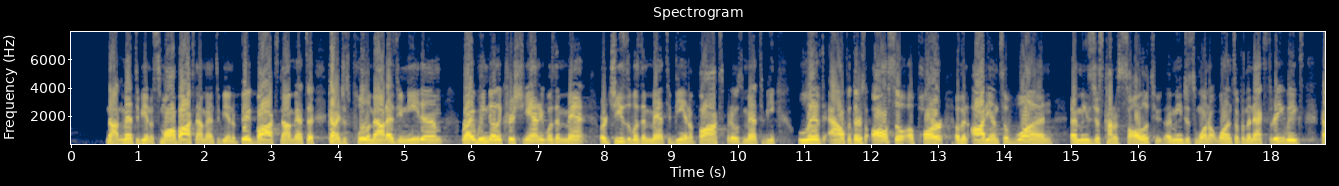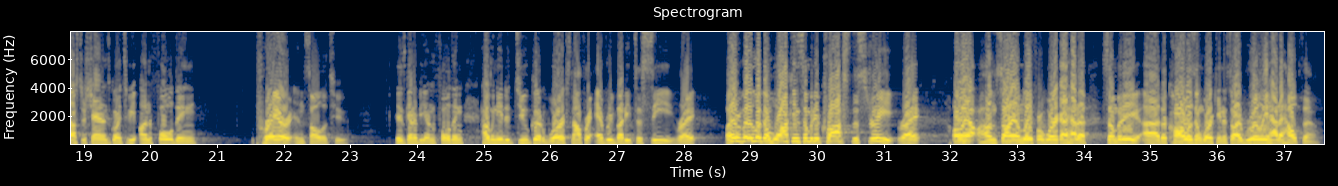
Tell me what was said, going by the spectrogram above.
Not meant to be in a small box, not meant to be in a big box, not meant to kind of just pull him out as you need him, right? We know that Christianity wasn't meant, or Jesus wasn't meant to be in a box, but it was meant to be lived out, but there's also a part of an audience of one that means just kind of solitude. That means just one on one. So for the next three weeks, Pastor Shannon's going to be unfolding prayer in solitude. He's going to be unfolding how we need to do good works, not for everybody to see, right? Everybody, look, I'm walking somebody across the street, right? Oh, I'm sorry, I'm late for work. I had a somebody, uh, their car wasn't working, and so I really had to help them.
